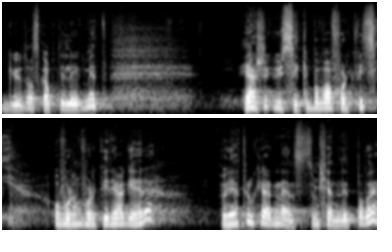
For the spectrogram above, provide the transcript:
Gud har skapt i livet mitt. Jeg er så usikker på hva folk vil si, og hvordan folk vil reagere. Og jeg tror ikke jeg er den eneste som kjenner litt på det.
